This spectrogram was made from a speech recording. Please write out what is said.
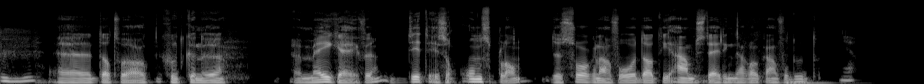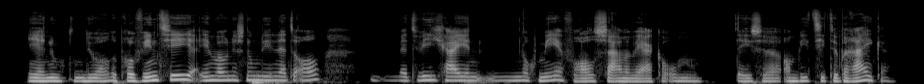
Mhm. Eh, dat we ook goed kunnen eh, meegeven, dit is ons plan, dus zorg er nou voor dat die aanbesteding daar ook aan voldoet. Ja. En jij noemt nu al de provincie, inwoners noemde je net al. Met wie ga je nog meer vooral samenwerken om deze ambitie te bereiken?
